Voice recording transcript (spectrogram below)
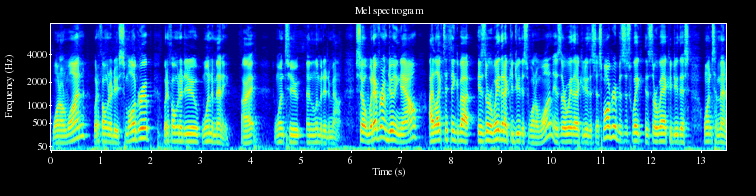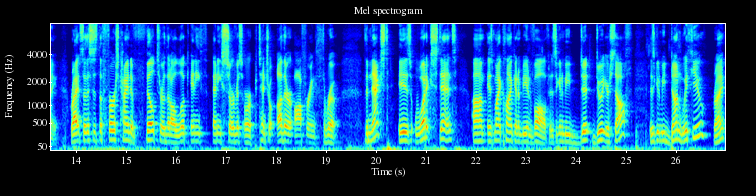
one on one? What if I want to do small group? What if I want to do one to many? All right, one to unlimited amount. So whatever I'm doing now, I like to think about: is there a way that I could do this one on one? Is there a way that I could do this in a small group? Is this way? Is there a way I could do this one to many? Right. So this is the first kind of filter that I'll look any any service or potential other offering through. The next is what extent um, is my client going to be involved? Is it going to be do, do it yourself? Is going to be done with you? Right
